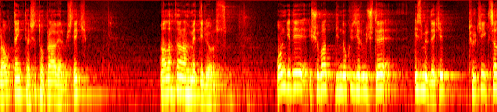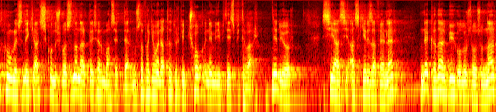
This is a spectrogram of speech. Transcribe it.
Rauf Denktaş'ı toprağa vermiştik. Allah'tan rahmet diliyoruz. 17 Şubat 1923'te İzmir'deki Türkiye İktisat Kongresi'ndeki açış konuşmasından arkadaşlarım bahsettiler. Mustafa Kemal Atatürk'ün çok önemli bir tespiti var. Ne diyor? Siyasi askeri zaferler ne kadar büyük olursa olsunlar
